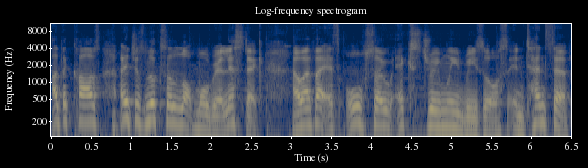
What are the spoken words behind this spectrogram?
other cars and it just looks a lot more realistic. However, it's also extremely resource intensive.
